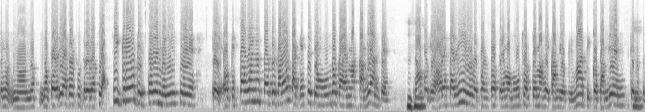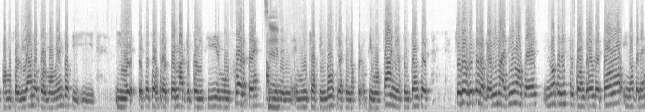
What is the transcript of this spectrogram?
yo no, no, no, podría hacer futurología. Sí creo que pueden venirse, eh, o que está bueno estar preparados para que este sea un mundo cada vez más cambiante. ¿no? Porque ahora está el virus, después nosotros tenemos muchos temas de cambio climático también, que nos estamos olvidando por momentos y, y, ese es otro tema que puede incidir muy fuerte también en, en, muchas industrias en los próximos años. Entonces, yo creo que esto lo que vino a decirnos es no tenés el control de todo y no tenés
